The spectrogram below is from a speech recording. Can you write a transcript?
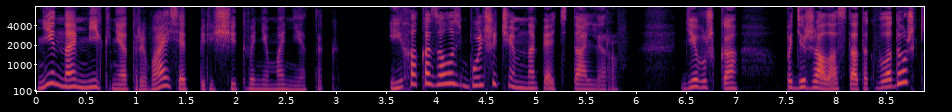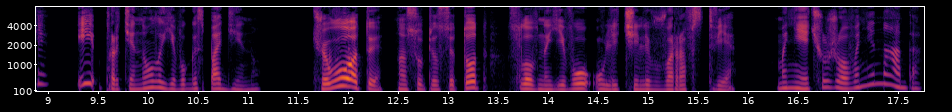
ни на миг не отрываясь от пересчитывания монеток. Их оказалось больше, чем на пять таллеров. Девушка подержала остаток в ладошке и протянула его господину. «Чего ты?» — насупился тот, словно его уличили в воровстве. «Мне чужого не надо».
